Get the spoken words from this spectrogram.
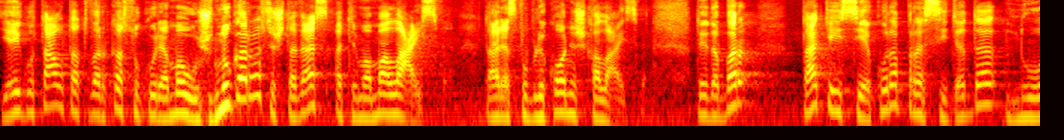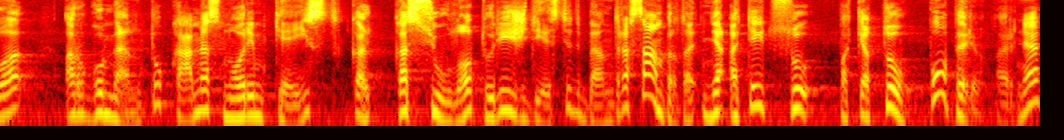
Jeigu tau ta tvarka sukūriama už nugaros, iš tavęs atimama laisvė, ta respublikoniška laisvė. Tai dabar ta teisėkura prasideda nuo argumentų, ką mes norim keisti, kas siūlo, turi išdėstyti bendrą sampratą. Ne ateit su paketu popieriu, ar ne,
